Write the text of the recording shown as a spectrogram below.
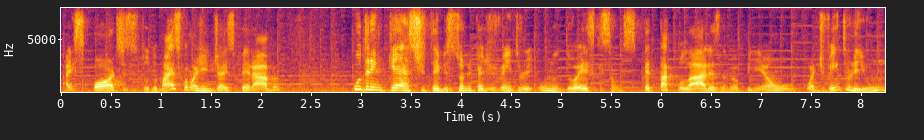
a esportes e tudo mais, como a gente já esperava. O Dreamcast teve Sonic Adventure 1 e 2, que são espetaculares, na minha opinião. O Adventure 1,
